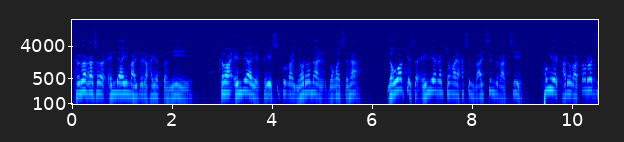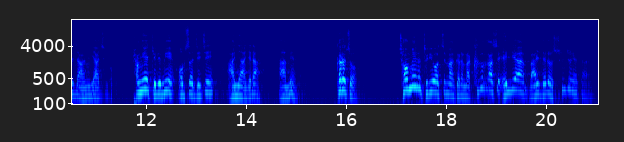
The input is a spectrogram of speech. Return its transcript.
그가 가서 엘리야의 말대로 하였더니 그와 엘리야의 그의 식구가 여러 날 먹었으나 여호와께서 엘리야를 통하여 하신 말씀과 같이 통에 가루가 떨어지지 아니하시고 병의 기름이 없어지지 아니하니라. 아멘. 그렇죠. 처음에는 두려웠지만 그러나 그가 가서 엘리야 말대로 순종했다는 거.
